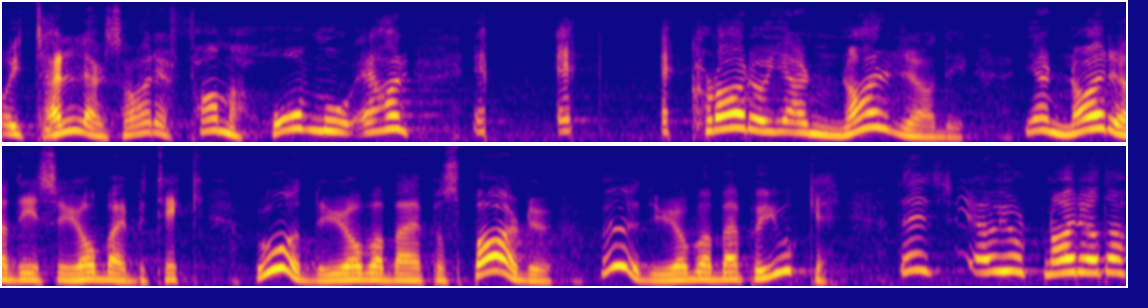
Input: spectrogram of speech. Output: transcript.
Og i tillegg så har jeg faen meg hovmor, Jeg, har, jeg jeg klarer å gjøre narr av de. Gjøre narr av de som jobber i butikk. 'Å, du jobber bare på Spar, du. Å, du jobber bare på Joker.' Det, jeg har gjort narr av det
